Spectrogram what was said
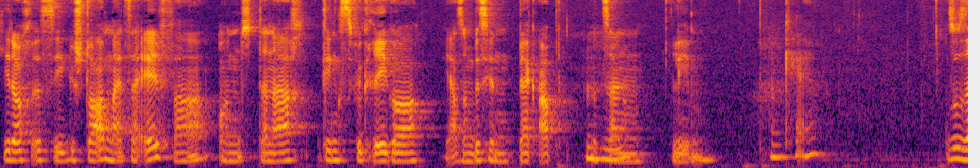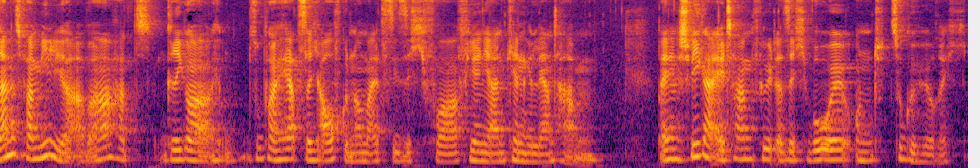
Jedoch ist sie gestorben, als er elf war und danach ging es für Gregor ja so ein bisschen bergab mit seinem Leben. Okay. Susannes Familie aber hat Gregor super herzlich aufgenommen, als sie sich vor vielen Jahren kennengelernt haben. Bei den Schwiegereltern fühlt er sich wohl und zugehörig.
